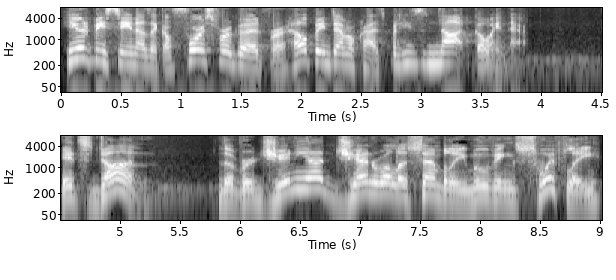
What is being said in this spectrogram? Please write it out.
He would be seen as like a force for good for helping Democrats, but he's not going there. It's done. The Virginia General Assembly moving swiftly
